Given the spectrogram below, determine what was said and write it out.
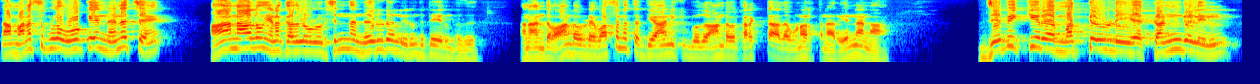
நான் மனசுக்குள்ள ஓகேன்னு நினைச்சேன். ஆனாலும் எனக்கு அதுல ஒரு சின்ன நெருடல் இருந்துட்டே இருந்தது. ஆனா அந்த ஆண்டவருடைய வசனத்தை தியானிக்கும் போது ஆண்டவர் கரெக்டா அதை உணர்த்தினார். என்னன்னா ஜெபிக்கிற மக்களுடைய கண்களில்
